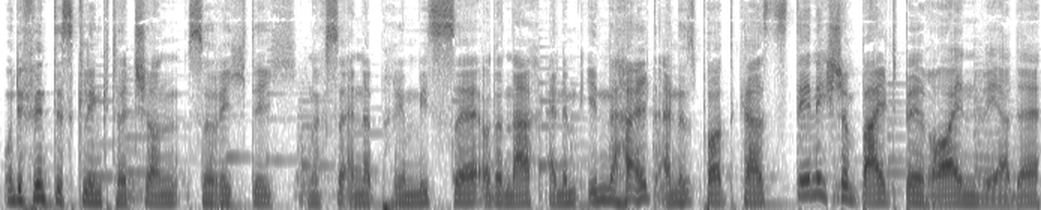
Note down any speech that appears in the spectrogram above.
Und ich finde, das klingt halt schon so richtig nach so einer Prämisse oder nach einem Inhalt eines Podcasts, den ich schon bald bereuen werde.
